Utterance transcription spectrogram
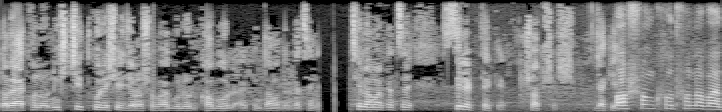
তবে এখনও নিশ্চিত করে সেই জনসভাগুলোর খবর কিন্তু আমাদের কাছে ছিল আমার কাছে সিলেট থেকে সবশেষ। অসংখ্য ধন্যবাদ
